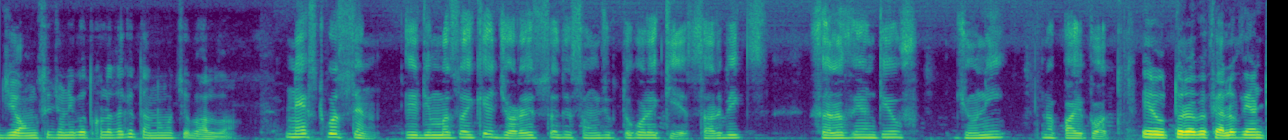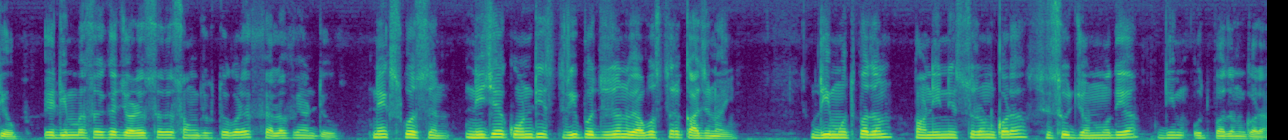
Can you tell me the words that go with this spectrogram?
যে অংশে জনিপথ খোলা থাকে তার নাম হচ্ছে ভালভা। নেক্সট কোশ্চেন এই ডিম্বাশয়কে জরায়ুর সাথে সংযুক্ত করে কে? সার্ভিক্স ফ্যালোপিয়ান টিউব যোনি না পাইপথ? এর উত্তর হবে ফ্যালোপিয়ান টিউব। এই ডিম্বাশয়কে জরায়ুর সাথে সংযুক্ত করে ফ্যালোপিয়ান টিউব। নেক্সট কোশ্চেন নিচে কোনটি স্ত্রী প্রযোজন ব্যবস্থার কাজ নয়? ডিম উৎপাদন পানি নিঃসরণ করা, শিশুর জন্ম দেওয়া ডিম উৎপাদন করা।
